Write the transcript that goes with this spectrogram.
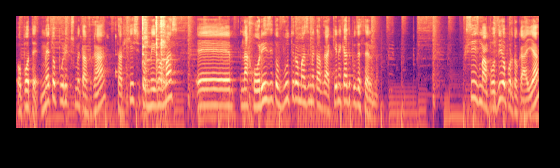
Οπότε, με το που ρίξουμε τα αυγά, θα αρχίσει το μείγμα μας ε, να χωρίζει το βούτυρο μαζί με τα αυγά. Και είναι κάτι που δεν θέλουμε. Ξύσμα από δύο πορτοκάλια.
